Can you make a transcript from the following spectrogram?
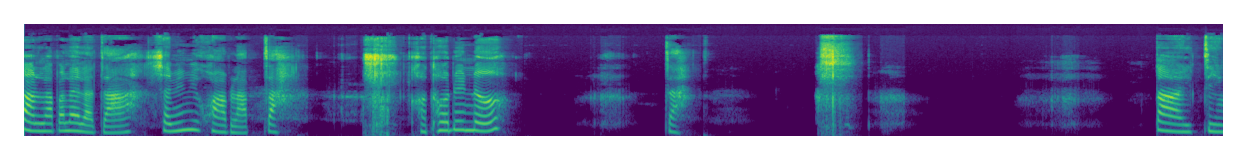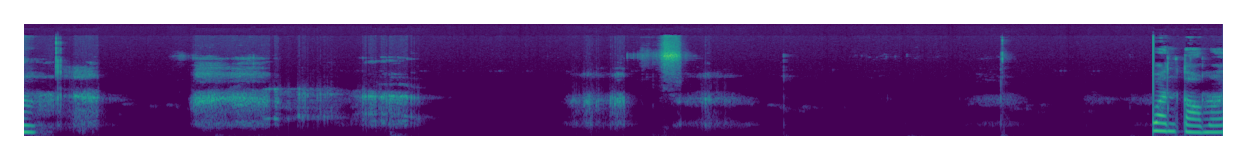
ความลับอะไรล่ะจ๊ะ ฉันไม่มีความลับจ้ะ ขอโทษด้วยเนอะจ้ะ ตายจริง วันต่อมา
